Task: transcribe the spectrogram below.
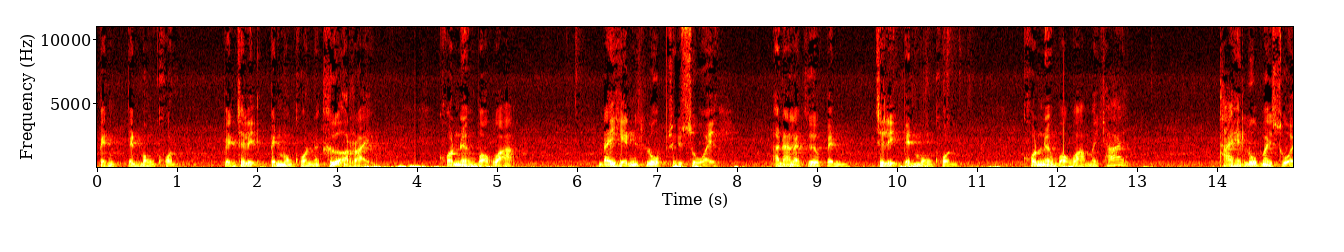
เป็นเป็นมงคล เป็นสิริเป็นมงคลนั่นคืออะไร คนหนึ่งบอกว่าได้เห็นรูปสวยๆอันนั้นแหละคือเป็นสิริเป็นมงคล คนหนึ่งบอกว่าไม่ใช่ ถ้าเห็นรูปไม่สวย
